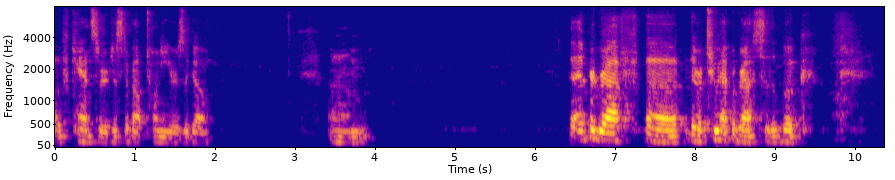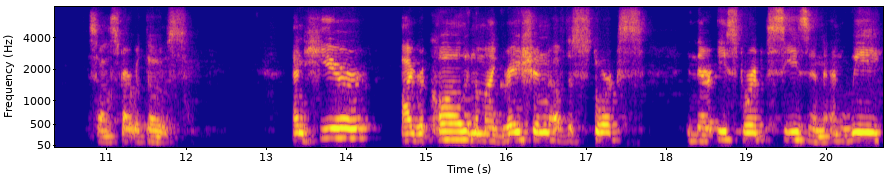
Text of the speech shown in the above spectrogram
of cancer just about 20 years ago. Um, the epigraph, uh, there are two epigraphs to the book. So I'll start with those. And here I recall in the migration of the storks in their eastward season, and we,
